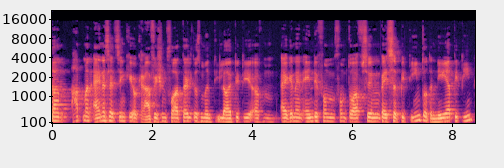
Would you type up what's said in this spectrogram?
dann hat man einerseits den geografischen Vorteil, dass man die Leute, die dem eigenen Ende vom, vom Dorf sind, besser bedient oder näher bedient.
